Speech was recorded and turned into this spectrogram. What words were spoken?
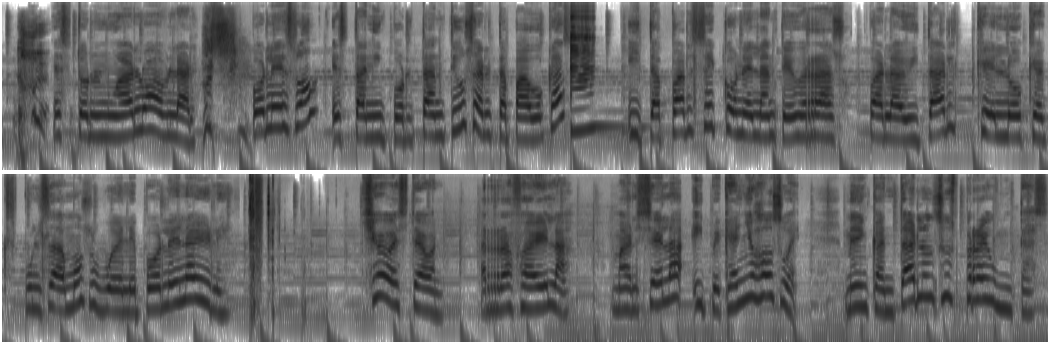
estornudar o hablar. Por eso es tan importante usar tapabocas y taparse con el antebrazo para evitar que lo que expulsamos vuele por el aire. Chao Esteban, Rafaela, Marcela y pequeño Josué. Me encantaron sus preguntas.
